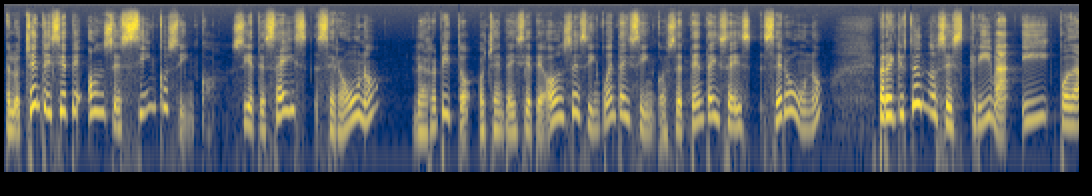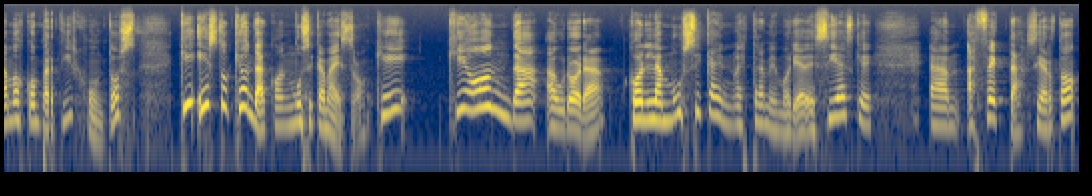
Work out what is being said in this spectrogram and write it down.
el 87 11 55 7601. Les repito, 87 11 55 7601 para que usted nos escriba y podamos compartir juntos qué esto, qué onda con música maestro, qué, qué onda Aurora con la música en nuestra memoria. Decías que am, afecta, ¿cierto?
